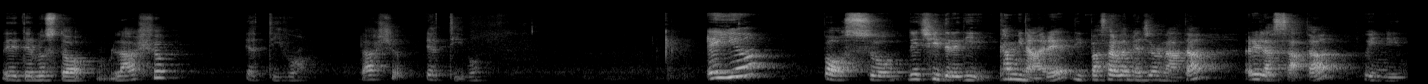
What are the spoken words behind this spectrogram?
Vedete, lo sto, lascio e attivo, lascio e attivo. E io posso decidere di camminare, di passare la mia giornata rilassata, quindi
